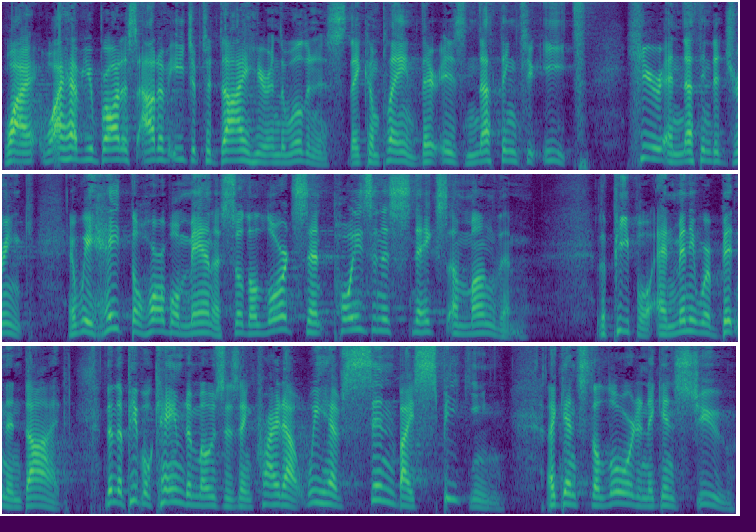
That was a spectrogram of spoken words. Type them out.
Why, why have you brought us out of Egypt to die here in the wilderness? They complained, There is nothing to eat here and nothing to drink. And we hate the horrible manna. So the Lord sent poisonous snakes among them the people, and many were bitten and died. Then the people came to Moses and cried out, We have sinned by speaking against the Lord and against you.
